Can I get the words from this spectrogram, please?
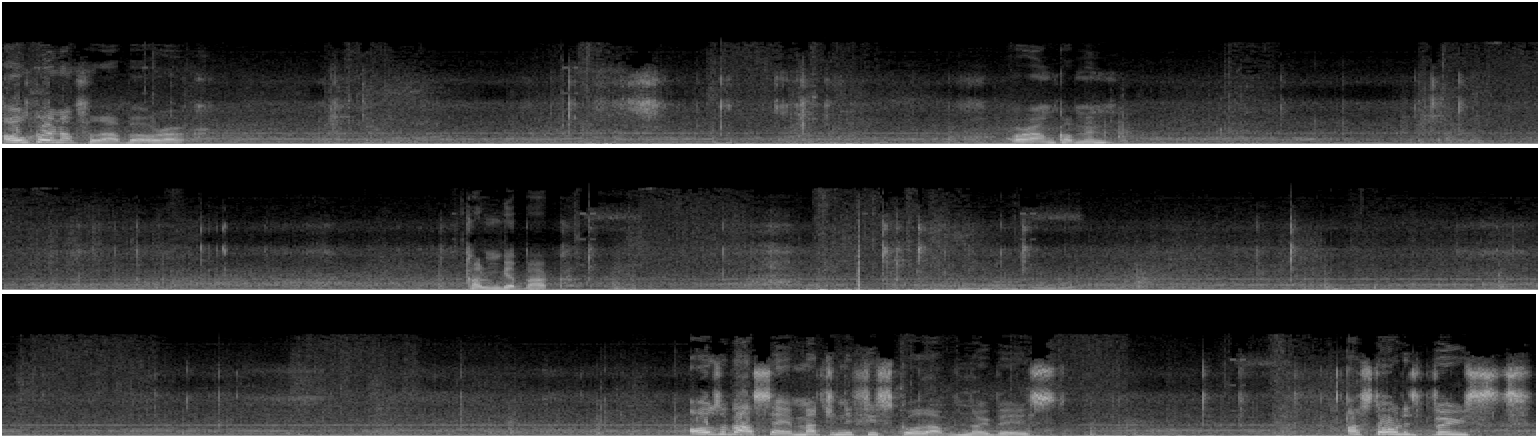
I was going up for that, but alright. Alright, I'm coming. Callum, get back. I was about to say, imagine if you score that with no boost. I stole his boost.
